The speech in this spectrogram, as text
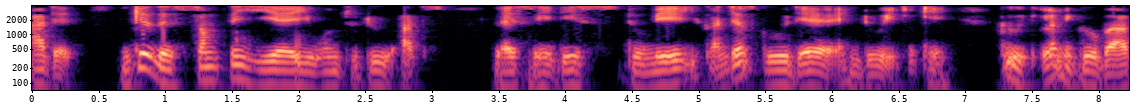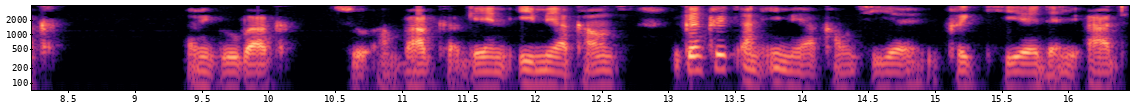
added. In case there's something here you want to do at let's say this domain you can just go there and do it okay? Good. Let me go back let me go back so i'm back again email account. You can create an email account here. You click here then you add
